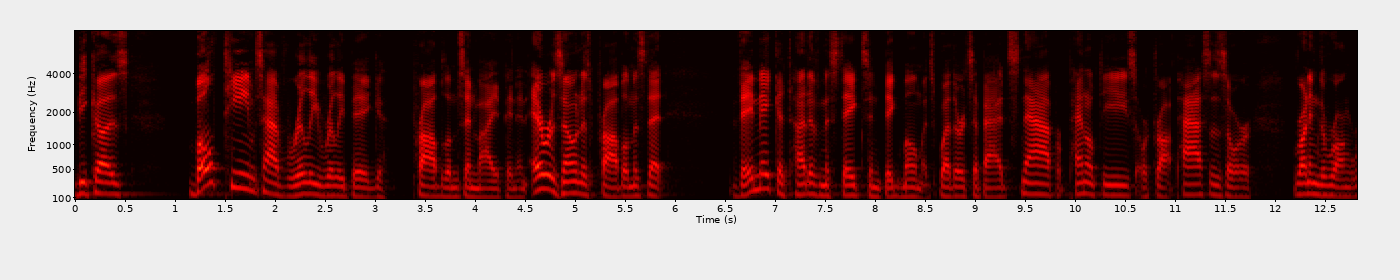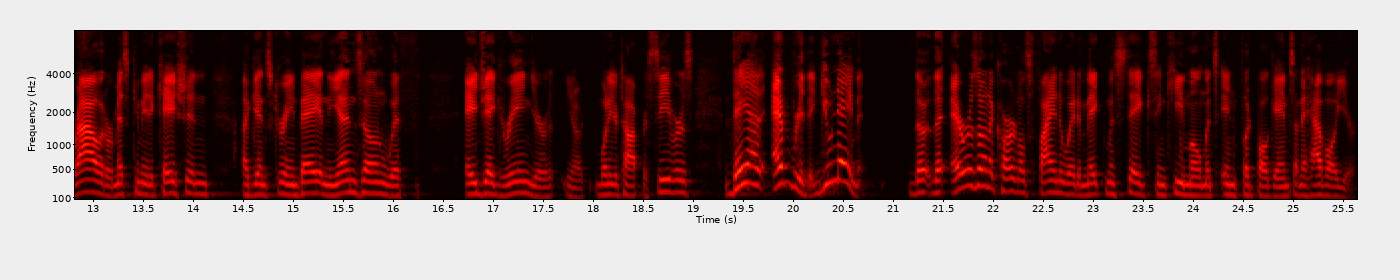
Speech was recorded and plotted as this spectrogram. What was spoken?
because both teams have really, really big problems, in my opinion. Arizona's problem is that they make a ton of mistakes in big moments, whether it's a bad snap or penalties or drop passes or running the wrong route or miscommunication against Green Bay in the end zone with AJ Green, your you know one of your top receivers. They have everything. You name it. The the Arizona Cardinals find a way to make mistakes in key moments in football games, and they have all year.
